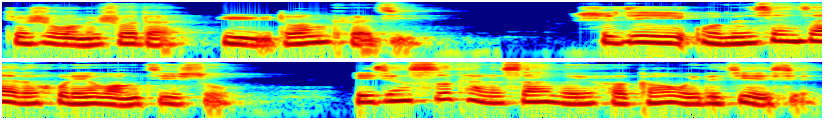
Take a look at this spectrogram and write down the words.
就是我们说的宇端科技。实际，我们现在的互联网技术已经撕开了三维和高维的界限。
